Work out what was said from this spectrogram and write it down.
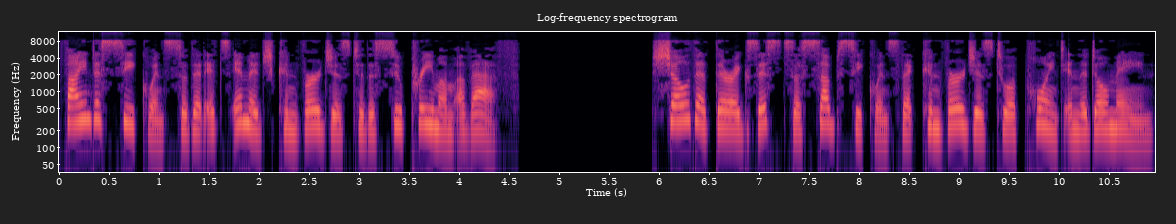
Find a sequence so that its image converges to the supremum of F. Show that there exists a subsequence that converges to a point in the domain.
